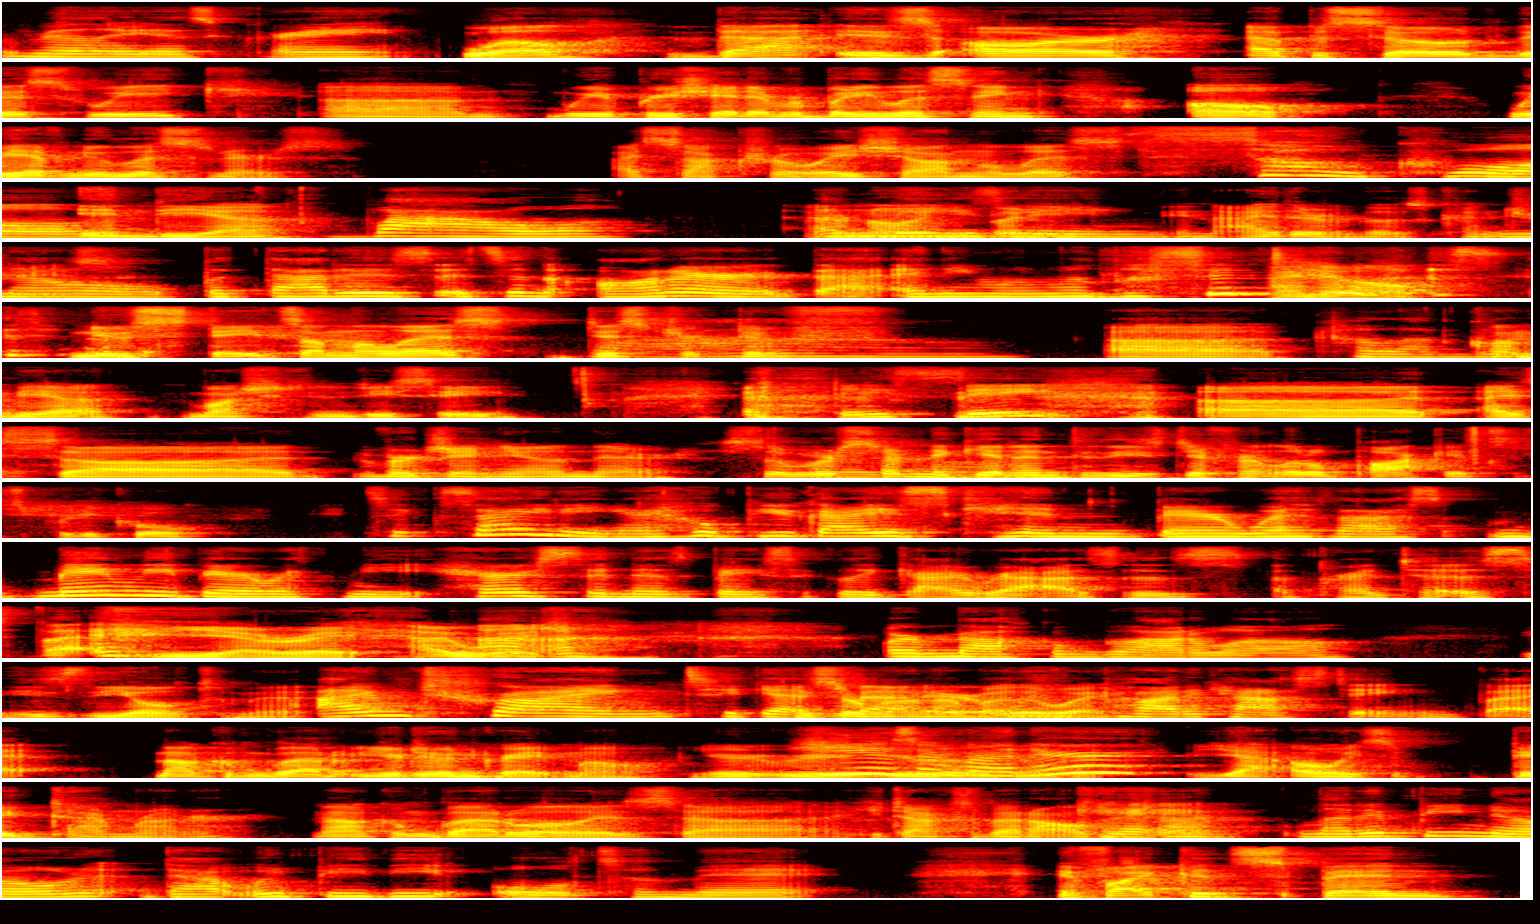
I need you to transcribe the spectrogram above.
It really is great. Well, that is our episode this week. Um, we appreciate everybody listening. Oh, we have new listeners. I saw Croatia on the list, So cool. India. wow. I don't know anybody in either of those countries. No, but that is, it's an honor that anyone would listen to I know. us. New states on the list District of uh, Columbia. Columbia, Washington, D.C. DC. Uh, I saw Virginia in there. So we're starting to get into these different little pockets. It's pretty cool. It's exciting. I hope you guys can bear with us. Mainly bear with me. Harrison is basically Guy Raz's apprentice, but Yeah, right. I wish Uh, or Malcolm Gladwell. He's the ultimate. I'm trying to get He's a better runner, by the way. podcasting, but Malcolm Gladwell, you're doing great, Mo. You're, you're He is you're a really runner? Yeah. Oh, he's a big time runner. Malcolm Gladwell is. uh He talks about it all the time. let it be known that would be the ultimate. If I could spend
